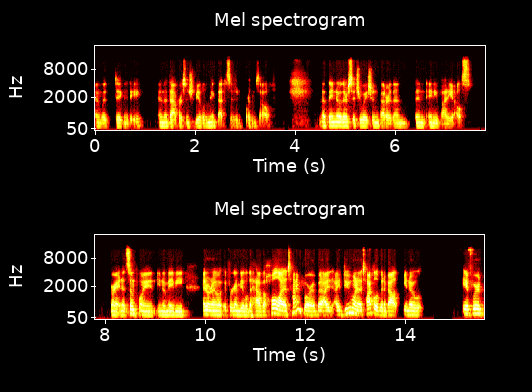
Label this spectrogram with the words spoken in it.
and with dignity and that that person should be able to make that decision for themselves that they know their situation better than than anybody else right and at some point you know maybe i don't know if we're going to be able to have a whole lot of time for it but i, I do want to talk a little bit about you know if we're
